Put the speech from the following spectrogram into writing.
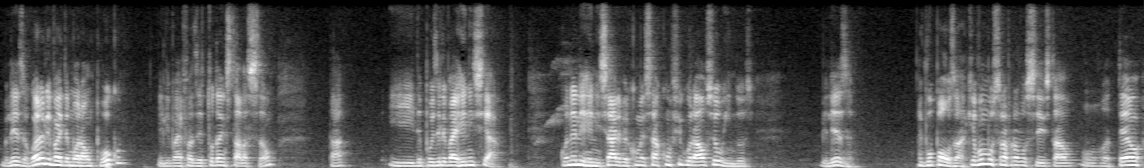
Beleza? Agora ele vai demorar um pouco. Ele vai fazer toda a instalação, tá? E depois ele vai reiniciar. Quando ele reiniciar, ele vai começar a configurar o seu Windows. Beleza? Eu vou pausar aqui, eu vou mostrar para vocês, tá? Até eu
